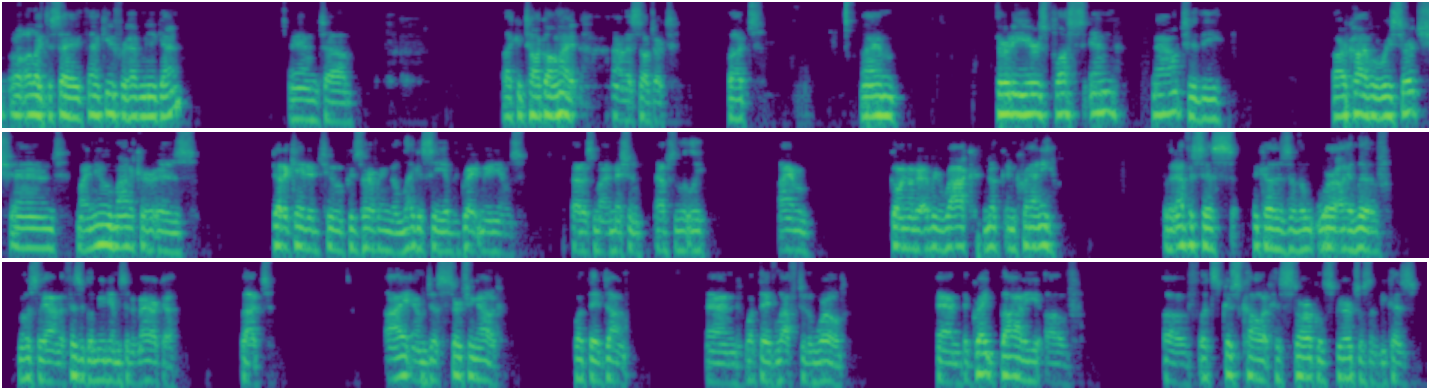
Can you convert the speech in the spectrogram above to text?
well, I'd like to say thank you for having me again. And uh, I could talk all night on this subject, but I'm 30 years plus in now to the archival research, and my new moniker is dedicated to preserving the legacy of the great mediums. That is my mission, absolutely. I am going under every rock, nook, and cranny with an emphasis because of the, where I live, mostly on the physical mediums in America. But I am just searching out what they've done and what they've left to the world. And the great body of, of let's just call it historical spiritualism, because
